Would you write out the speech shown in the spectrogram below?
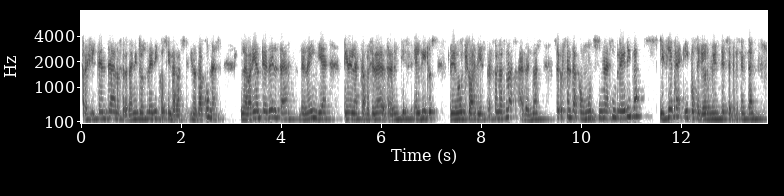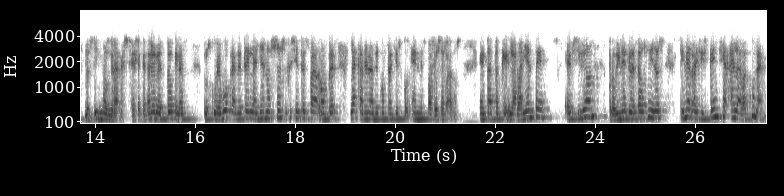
resistente a los tratamientos médicos y las, y las vacunas. La variante Delta de la India tiene la capacidad de transmitir el virus de 8 a 10 personas más. Además, se presenta como una simple gripa y fiebre y posteriormente se presentan los signos graves. El secretario alertó que las, los cubrebocas de tela ya no son suficientes para romper la cadena de contagios en espacios cerrados. En tanto que la variante Epsilon, proveniente de Estados Unidos, tiene resistencia a la vacuna.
